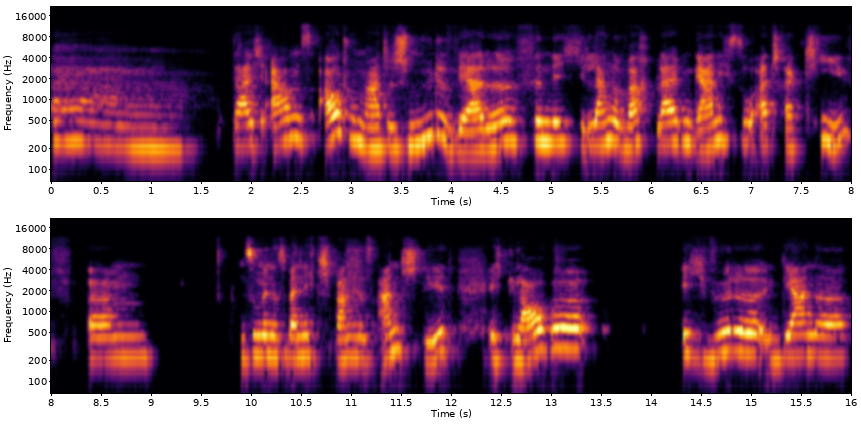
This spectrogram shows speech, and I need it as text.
Äh, da ich abends automatisch müde werde, finde ich lange wach bleiben gar nicht so attraktiv. Ähm, zumindest wenn nichts Spannendes ansteht. Ich glaube, ich würde gerne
